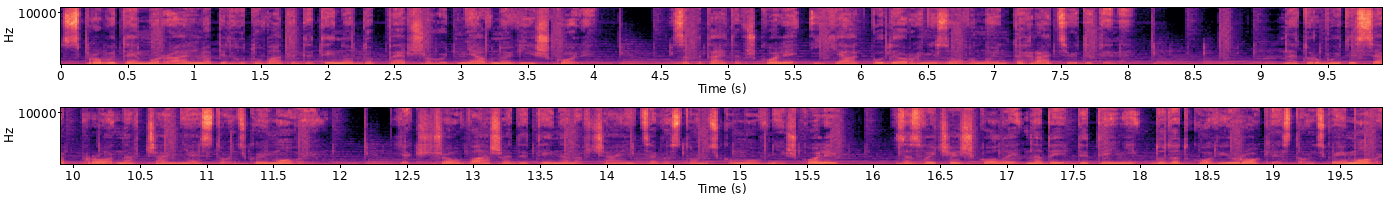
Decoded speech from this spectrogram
Спробуйте морально підготувати дитину до першого дня в новій школі. Запитайте в школі, як буде організовано інтеграцію дитини. Не турбуйтеся про навчання естонською мовою. Якщо ваша дитина навчається в естонськомовній школі, зазвичай школи надають дитині додаткові уроки естонської мови.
